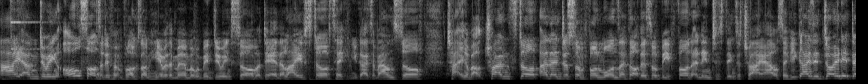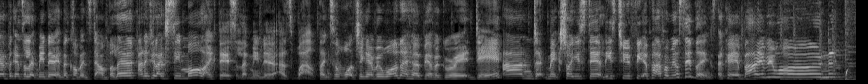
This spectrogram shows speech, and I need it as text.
I am doing all sorts of different vlogs on here at the moment. We've been doing some day in the life stuff, taking you guys around stuff, chatting about trans stuff, and then just some fun ones. I thought this would be fun and interesting to try out. So if you guys enjoyed it, don't forget to let me know in the comments down below. And if you'd like to see more like this, let me know as well. Thanks for watching, everyone. I hope hope you have a great day and make sure you stay at least two feet apart from your siblings. Okay, bye everyone!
